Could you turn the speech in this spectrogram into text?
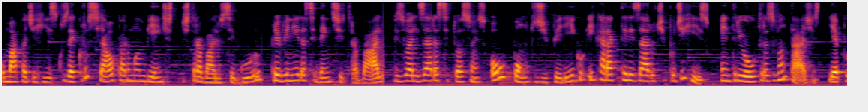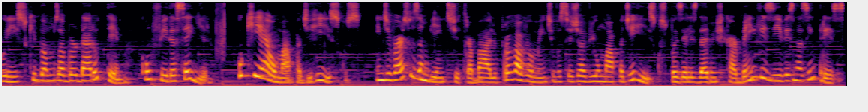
O mapa de riscos é crucial para um ambiente de trabalho seguro, prevenir acidentes de trabalho, visualizar as situações ou pontos de perigo e caracterizar o tipo de risco, entre outras vantagens, e é por isso que vamos abordar o tema. Confira a seguir. O que é o mapa de riscos? Em diversos ambientes de trabalho, provavelmente você já viu um mapa de riscos, pois eles devem ficar bem visíveis nas empresas,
